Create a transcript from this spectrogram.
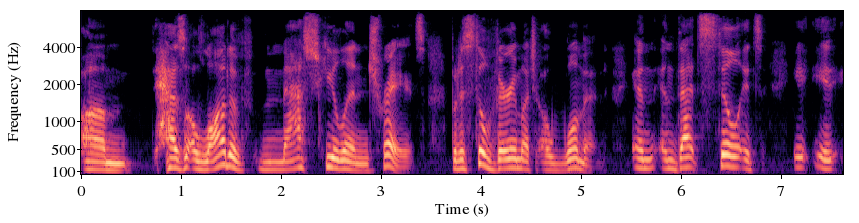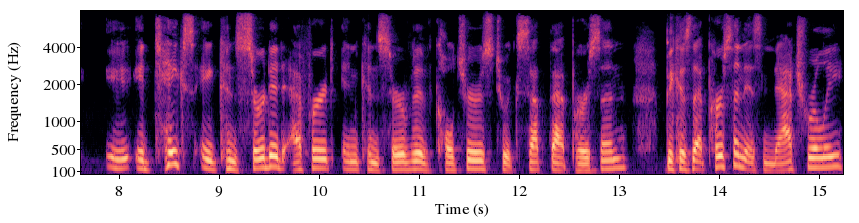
um, has a lot of masculine traits, but is still very much a woman, and and that's still it's it, it it, it, takes a concerted effort in conservative cultures to accept that person because that person is naturally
